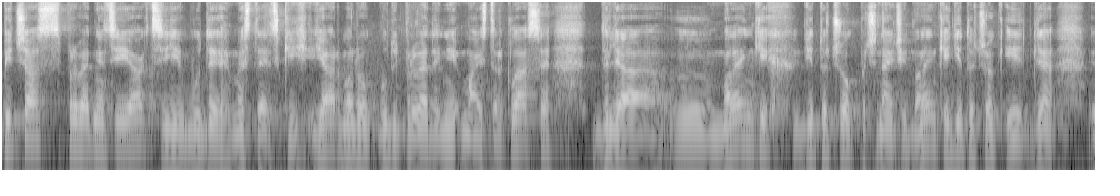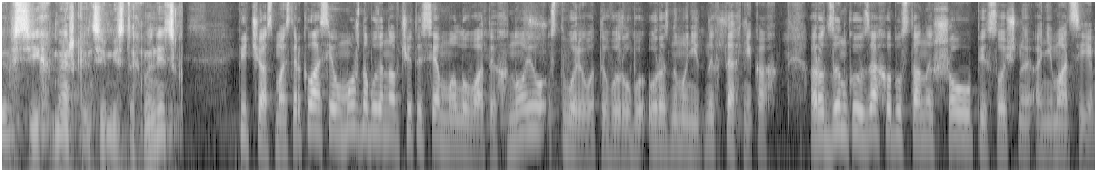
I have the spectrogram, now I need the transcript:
Під час проведення цієї акції буде мистецький ярмарок, будуть проведені майстер-класи для е, маленьких діточок, починаючи від маленьких діточок, і для е, всіх мешканців міста Хмельницького. Під час майстер-класів можна буде навчитися малувати хною, створювати вироби у різноманітних техніках. Родзинкою заходу стане шоу пісочної анімації.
